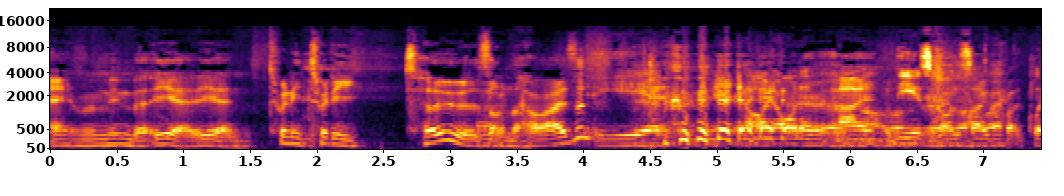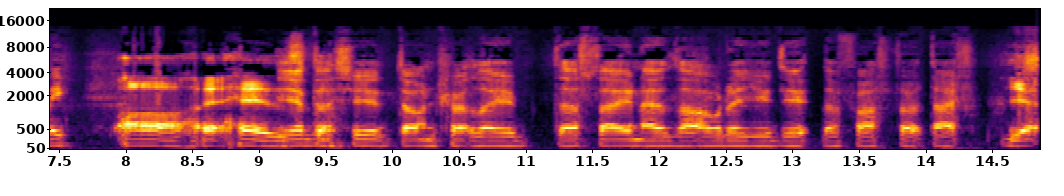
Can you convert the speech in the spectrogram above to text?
And remember, yeah, yeah, 2022 is on the horizon. yeah. I don't want to. Uh, the year's gone so way. quickly. Oh, it has. Yeah, this year don't truly the saying is the older you get, the faster it does. Yeah.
